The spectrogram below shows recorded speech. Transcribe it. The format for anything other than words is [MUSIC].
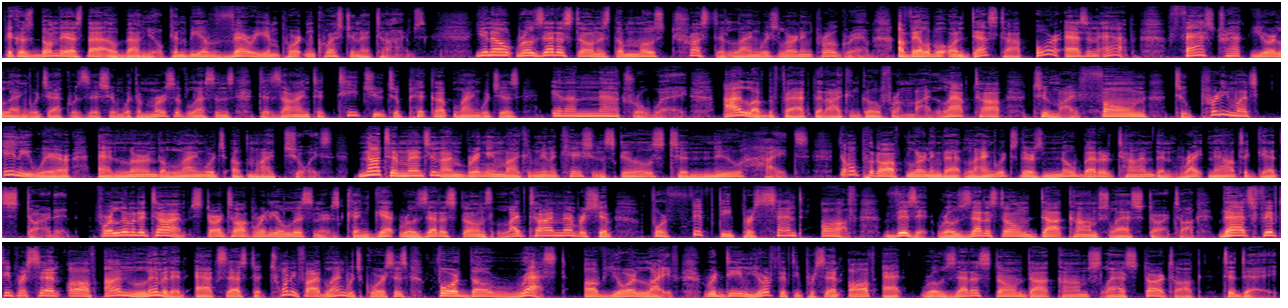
Because donde está el baño can be a very important question at times. You know, Rosetta Stone is the most trusted language learning program, available on desktop or as an app. Fast track your language acquisition with immersive lessons designed to teach you to pick up languages in a natural way. I love the fact that I can go from my laptop to my phone to pretty much anywhere and learn the language of my choice. Not to mention, I'm bringing my communication skills to new heights. Don't put off learning that language. There's no better time than right now to get started. For a limited time, Star Talk Radio listeners can get Rosetta Stone's lifetime membership for 50% off. Visit rosettastone.com slash startalk. That's 50% off unlimited access to 25 language courses for the rest of your life. Redeem your 50% off at rosettastone.com slash startalk today.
